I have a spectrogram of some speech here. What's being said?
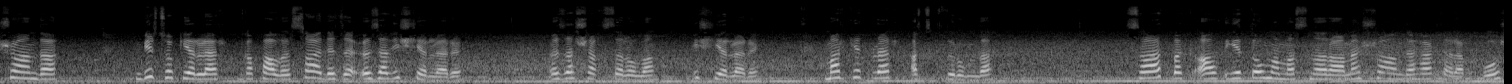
Şu anda birçok yerler kapalı. Sadece özel iş yerleri, özel şahıslar olan iş yerleri, marketler açık durumda. Saat bak 7 olmamasına rağmen şu anda her taraf boş.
